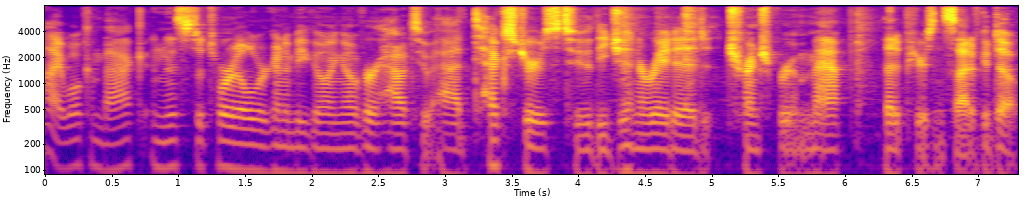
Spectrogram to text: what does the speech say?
Hi, welcome back. In this tutorial we're going to be going over how to add textures to the generated TrenchBroom map that appears inside of Godot.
